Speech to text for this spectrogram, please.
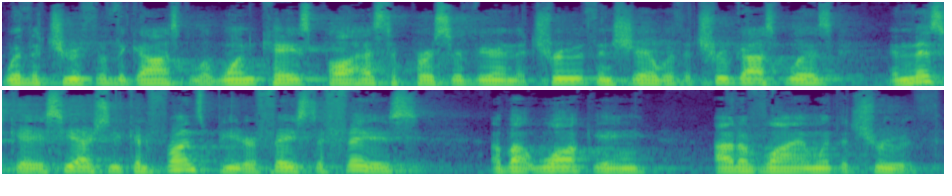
with the truth of the gospel. In one case, Paul has to persevere in the truth and share what the true gospel is. In this case, he actually confronts Peter face to face about walking out of line with the truth.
